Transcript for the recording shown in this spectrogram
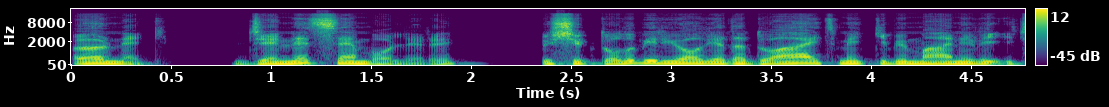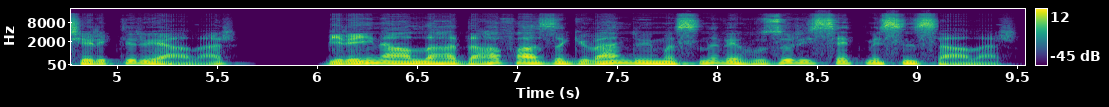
Örnek, cennet sembolleri, ışık dolu bir yol ya da dua etmek gibi manevi içerikli rüyalar, bireyin Allah'a daha fazla güven duymasını ve huzur hissetmesini sağlar.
